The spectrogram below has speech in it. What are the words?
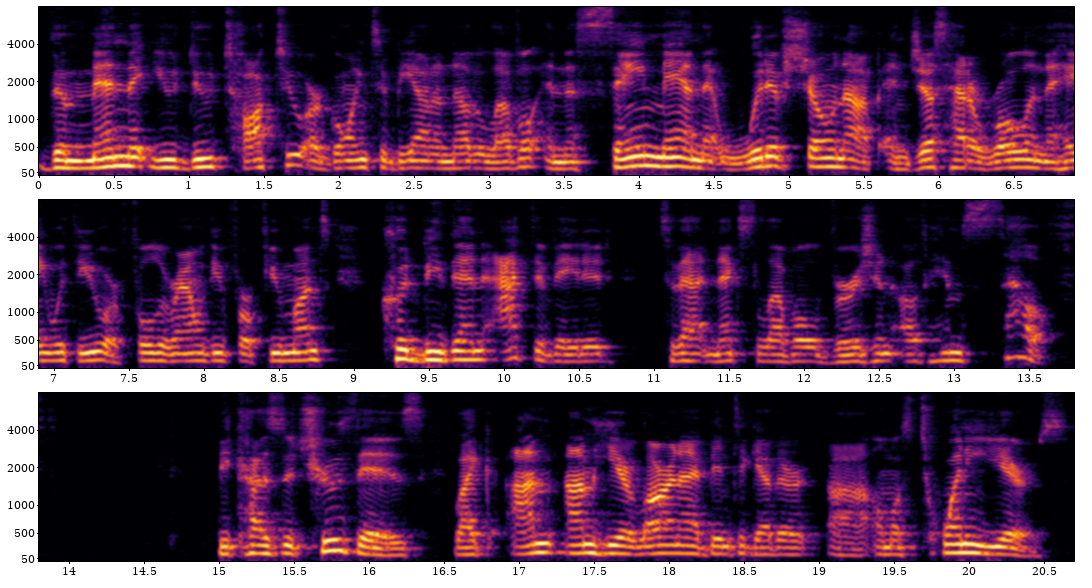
the men that you do talk to are going to be on another level. And the same man that would have shown up and just had a roll in the hay with you or fooled around with you for a few months could be then activated to that next level version of himself. Because the truth is, like I'm, I'm here. Lara and I have been together uh, almost 20 years,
